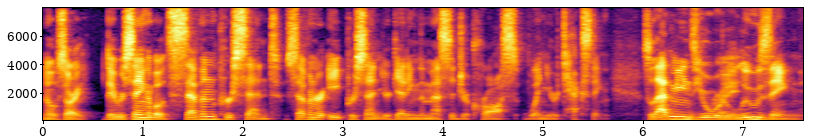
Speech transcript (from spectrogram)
No, sorry. They were saying about 7%, 7 or 8% you're getting the message across when you're texting. So that means you were Right. losing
